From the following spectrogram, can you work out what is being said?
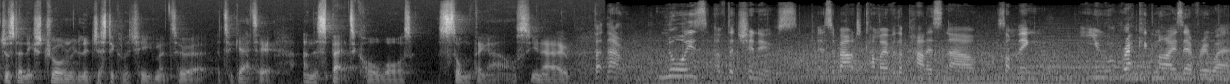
just an extraordinary logistical achievement to, uh, to get it, and the spectacle was something else, you know. But that noise of the Chinooks is about to come over the palace now, something you recognise everywhere.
